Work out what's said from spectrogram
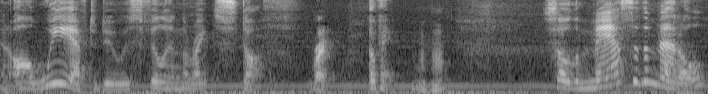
And all we have to do is fill in the right stuff. Right. Okay. Mm-hmm. So the mass of the metal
